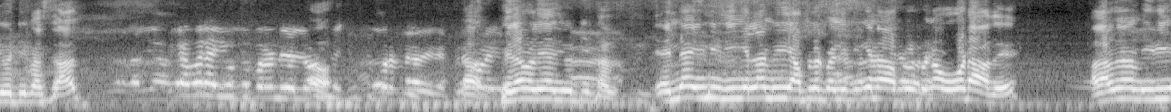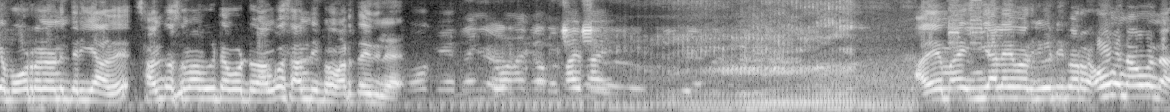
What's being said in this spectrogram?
டியூட்டி பஸ் தான் பஸ் என்ன இனி நீங்க எல்லாம் வீடியோ அப்லோட் பண்ணிட்டீங்க நான் அப்லோட் பண்ணா ஓடாது. அதாவது நான் வீடியோ போடுறேன்னு தெரியாது. சந்தோஷமா வீட்டை போட்டு வாங்க சந்திப்போம் அடுத்த இதுல. அதே மாதிரி இந்தியாலயும் ஒரு யூடியூபர் ஓ நான் ஒண்ணா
